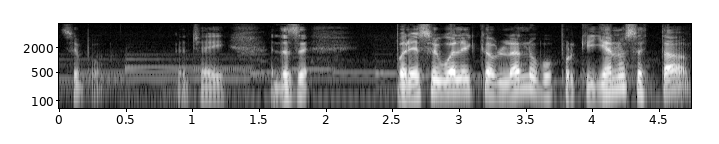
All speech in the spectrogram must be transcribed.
Sí, po. ¿Cachai? Entonces, por eso igual hay que hablarlo, pues, porque ya no se está.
